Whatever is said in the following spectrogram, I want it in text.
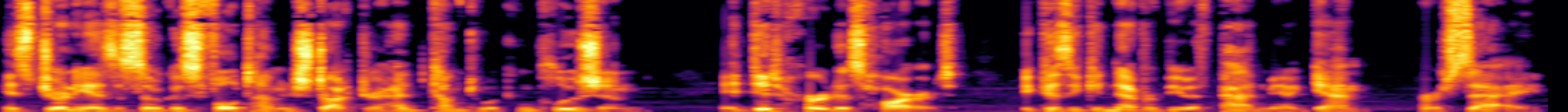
His journey as Ahsoka's full time instructor had come to a conclusion. It did hurt his heart, because he could never be with Padme again, per se,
